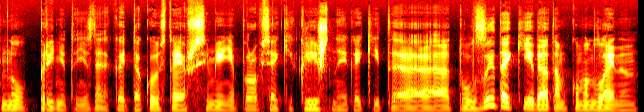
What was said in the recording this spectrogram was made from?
ну, принято, не знаю, какое-то такое устоявшееся мнение про всякие клишные какие-то тулзы такие, да, там, command line,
